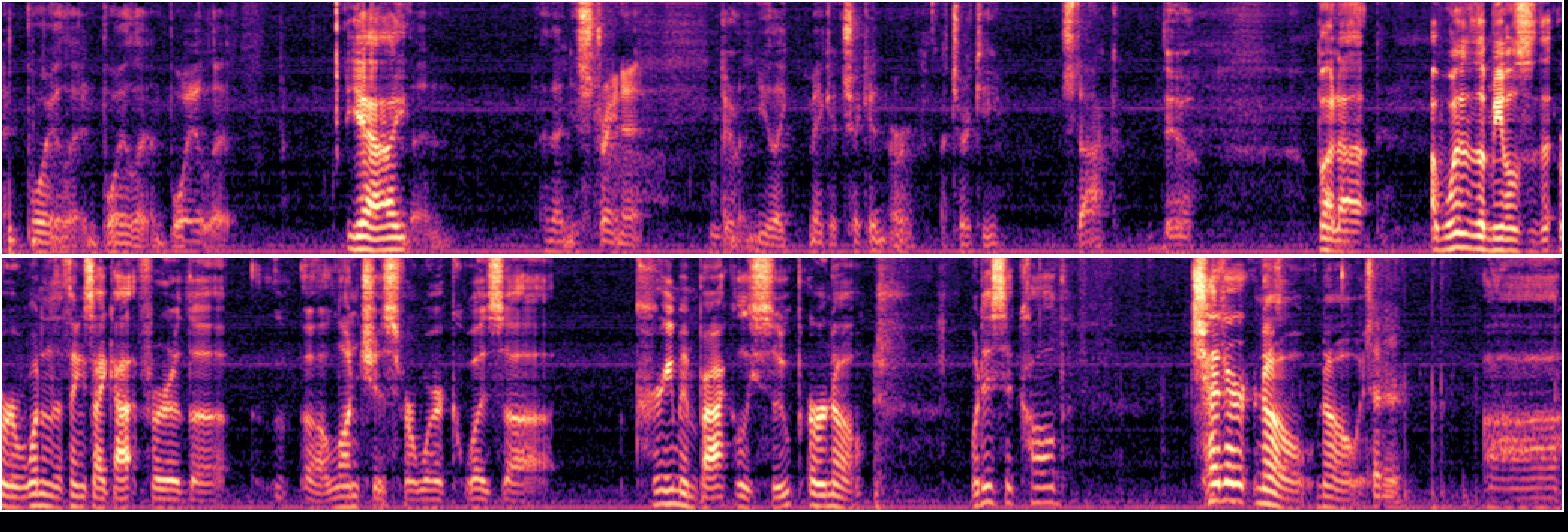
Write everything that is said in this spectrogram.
and boil it and boil it and boil it. Yeah, I, And then, and then you strain it. yeah, and then you like make a chicken or a turkey stock. yeah. But uh, one of the meals that, or one of the things I got for the uh, lunches for work was uh, cream and broccoli soup. Or no, what is it called? Cheddar? No, no, Cheddar, uh,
